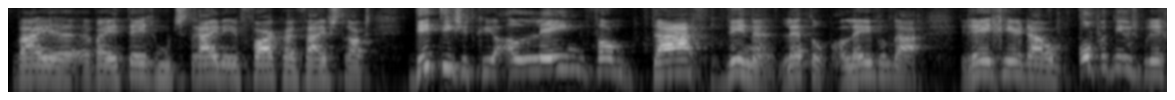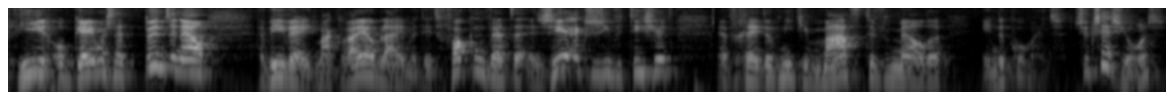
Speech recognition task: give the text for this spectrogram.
waar je, eh, waar je tegen moet strijden in Far Cry 5 straks. Dit t-shirt kun je alleen vandaag winnen. Let op, alleen vandaag. Reageer daarom op het nieuwsbericht hier op gamersnet.nl. En wie weet maken wij jou blij met dit fucking vette en zeer exclusieve t-shirt. En vergeet ook niet je maat te vermelden in de comments. Succes jongens!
